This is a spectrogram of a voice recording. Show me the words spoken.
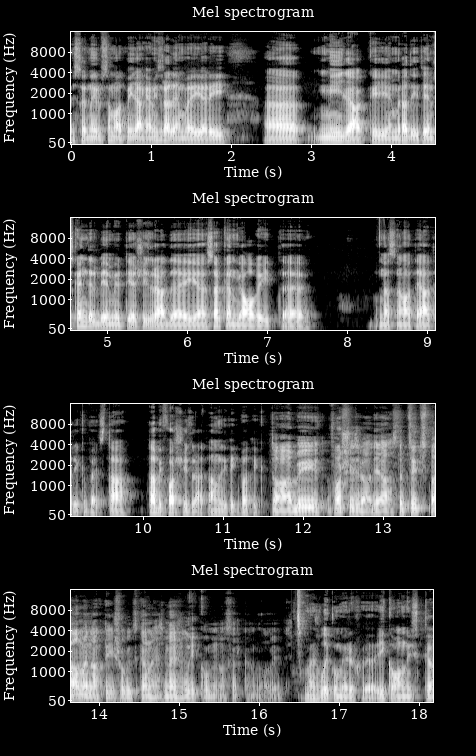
es arī negribu samalot mīļākajām izrādēm, vai arī uh, mīļākajiem radītajiem skaņdarbiem ir tieši izrādēja sarkangalvīte uh, Nacionālajā teātrī. Kāpēc tā? Tā bija forša izrāde, man rītīgi patika. Tā bija forša izrāde, jā. Starp citu, spēlē naktī šogad skanēs meža likumi no sarkanā galvītes. Meža likuma ir eh, ikoniska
